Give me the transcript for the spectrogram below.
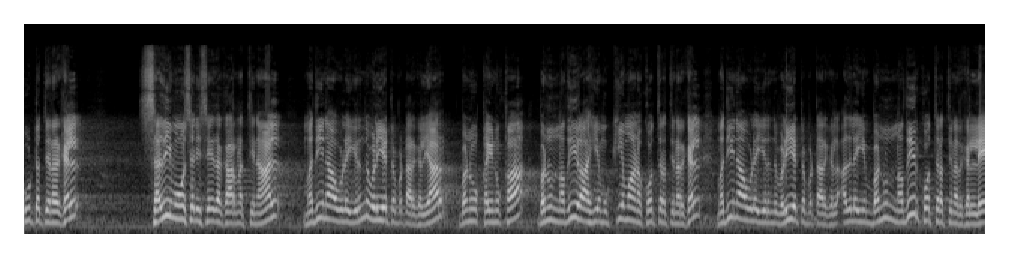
கூட்டத்தினர்கள் சதி மோசடி செய்த காரணத்தினால் மதீனாவுல இருந்து வெளியேற்றப்பட்டார்கள். யார்? பனு கைனுகா பனு நதீர் ஆகிய முக்கியமான கோத்திரத்தினர்கள் மதீனாவுல இருந்து வெளியேற்றப்பட்டார்கள். அதிலேயும் பனு நதீர் கோத்திரத்தினர்களே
